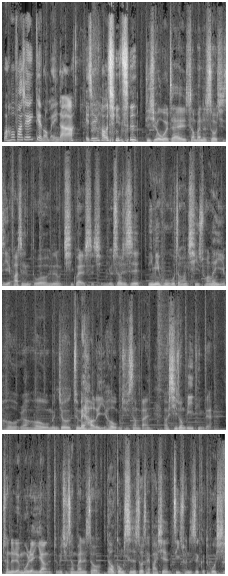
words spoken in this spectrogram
然后发现电脑没拿，已经好几次。的确，我在上班的时候，其实也发生很多那种奇怪的事情。有时候就是迷迷糊糊，早上起床了以后，然后我们就准备好了以后，我们就去上班，然后西装笔挺的，穿的人模人样，准备去上班的时候，到公司的时候才发现自己穿的是个拖鞋。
